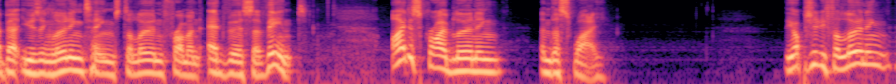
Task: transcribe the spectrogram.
about using learning teams to learn from an adverse event, I describe learning in this way. The opportunity for learning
